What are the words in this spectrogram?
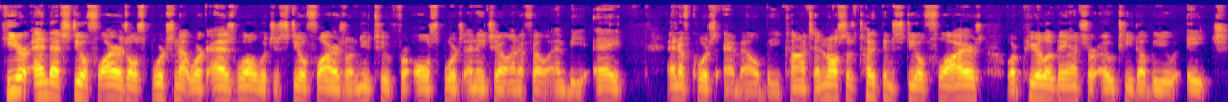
here and at Steel Flyers All Sports Network as well, which is Steel Flyers on YouTube for all sports, NHL, NFL, NBA and of course MLB content. And also type in Steel Flyers or Peerlo Dance or OTWH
